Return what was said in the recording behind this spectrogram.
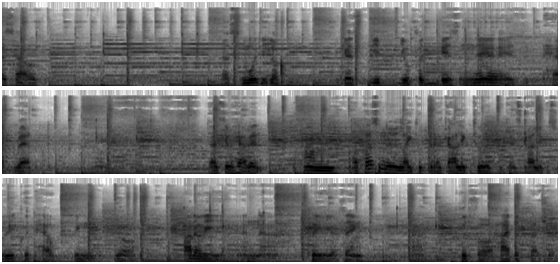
That's how a smoothie look. Because if you put this in there it have red. That you have it? Um, I personally like to put a garlic to it because garlic is really good help in your artery and uh, clear your thing. Uh, good for high blood pressure.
